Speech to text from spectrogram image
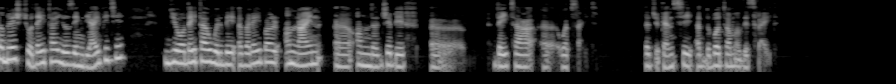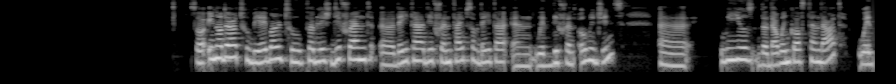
published your data using the IPT, your data will be available online uh, on the GBIF uh, data uh, website that you can see at the bottom of this slide. So in order to be able to publish different uh, data, different types of data, and with different origins, uh, we use the Darwin Core standard with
